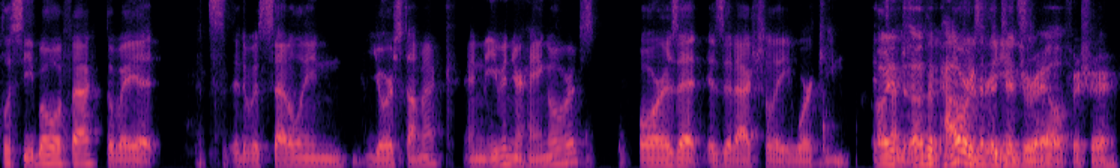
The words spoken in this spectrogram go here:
placebo effect the way it it's it was settling your stomach and even your hangovers, or is it is it actually working? It's Oh, yeah, actually oh, the power is in the ginger ale for sure.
